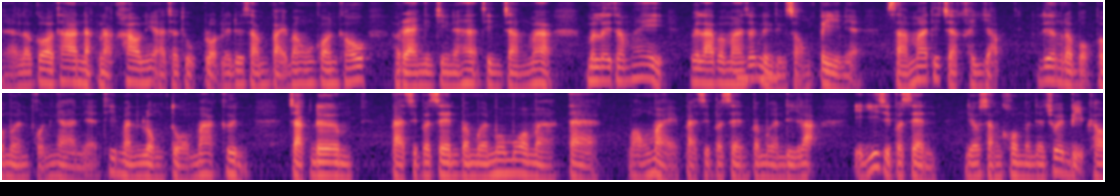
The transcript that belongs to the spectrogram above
นะแล้วก็ถ้าหนักๆเข้านี่อาจจะถูกปลดเลยด้วยซ้ำไป บางองค์กรเขาแรงจริงๆนะฮะ จริงจังมาก มันเลยทำให้เวลาประมาณสัก 1-2 ปีเนี่ยสามารถที่จะขยับเรื่องระบบประเมินผลงานเนี่ยที่มันลงตัวมากขึ้น จากเดิม 80%ประเมินมั่วๆมา แต่ของใหม่ 80%ประเมินดีละ อีก 20%เดี๋ยวสังคมมันจะช่วยบีบเขา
